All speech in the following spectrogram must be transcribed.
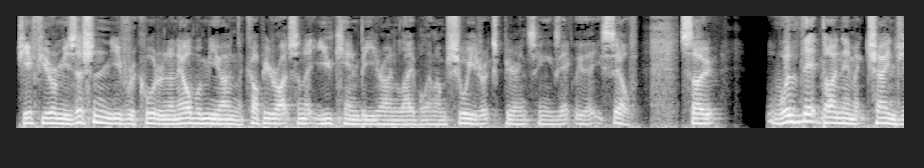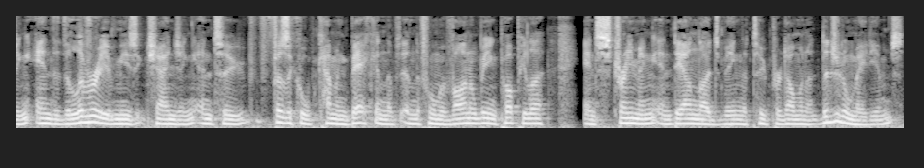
Jeff, you're a musician, you've recorded an album, you own the copyrights on it, you can be your own label, and I'm sure you're experiencing exactly that yourself. So, with that dynamic changing and the delivery of music changing into physical coming back in the in the form of vinyl being popular and streaming and downloads being the two predominant digital mediums,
